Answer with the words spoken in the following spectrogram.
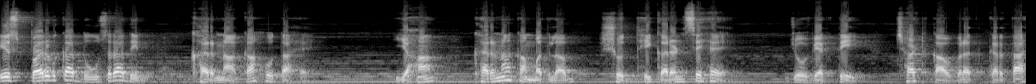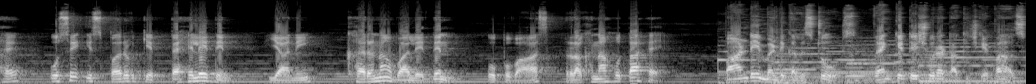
इस पर्व का दूसरा दिन खरना का होता है। यहाँ खरना का मतलब शुद्धिकरण से है। जो व्यक्ति छठ का व्रत करता है, उसे इस पर्व के पहले दिन, यानी खरना वाले दिन, उपवास रखना होता है। Pandey medical stores, Venkateshwara talkies के पास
